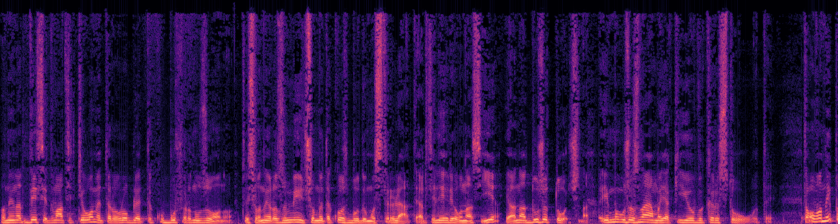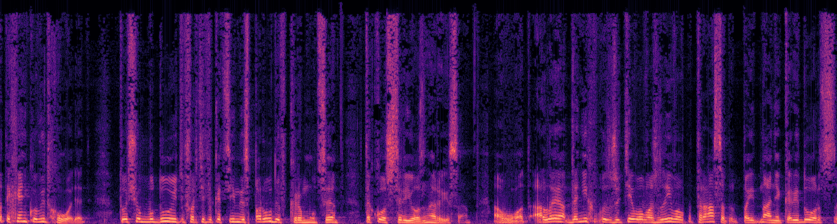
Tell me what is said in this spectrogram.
вони на 10-20 кілометрів роблять таку буферну зону. Тобто вони розуміють, що ми також будемо стріляти. Артилерія у нас є, і вона дуже точна. І ми вже знаємо, як її використовувати. Тому вони потихеньку відходять. То, що будують фортифікаційні споруди в Криму, це також серйозна риса. А от але для них життєво важлива траса поєднання коридор з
